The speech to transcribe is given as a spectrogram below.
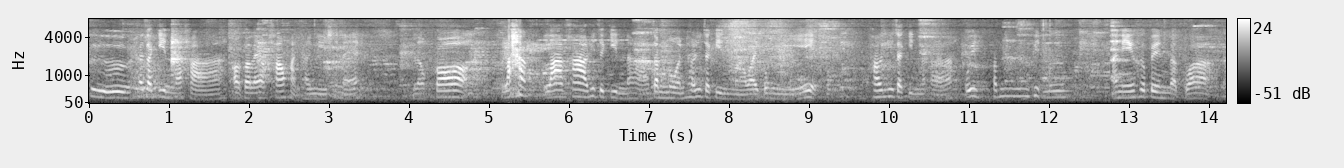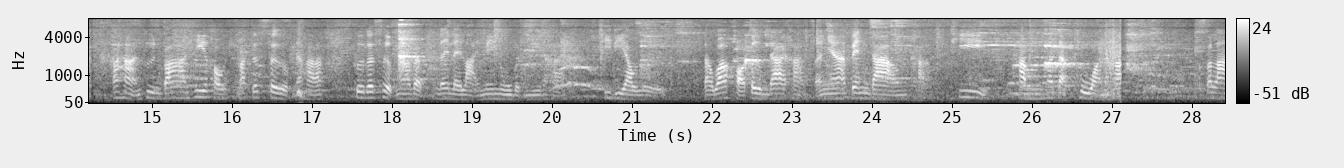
คือถ้าจะกินนะคะ เอาตอนแรกข้าวหันทางนี้ใช่ไหมแล้วก็ลากลากข้าวที่จะกินนะคะจำนวนเท่าที่จะกินมาไว้ตรงนี้เท่าที่จะกินนะคะ อุ้ยแป๊บนึงนึงผิดมือ อันนี้คือเป็นแบบว่า อาหารพื้นบ้านที่เขามักจะเสิร์ฟนะคะ คือจะเสิร์ฟมาแบบในหลาย ๆ เมนูแบบนี้นะคะ ทีเดียวเลย แต่ว่าขอเติมได้ค่ะ อันนี้เป็นดาวค่ะ ที่ทำมาจากถั่วนะคะปลาร้า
